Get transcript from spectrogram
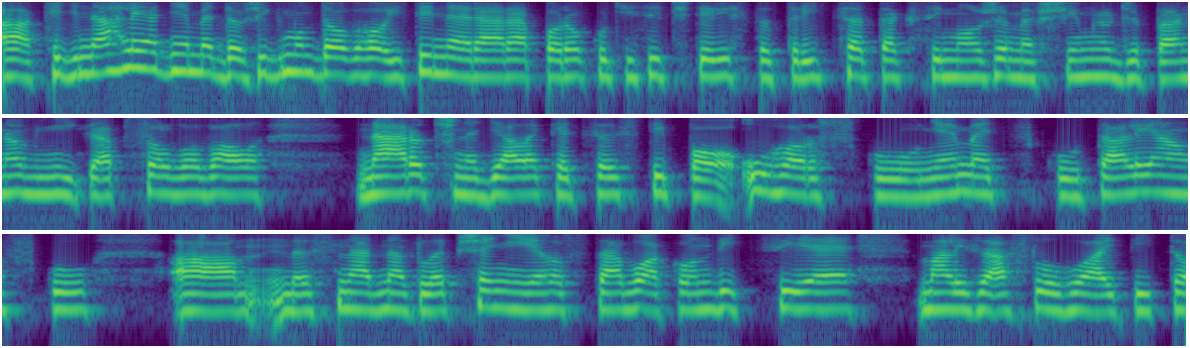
a keď nahliadneme do Žigmundovho itinerára po roku 1430, tak si môžeme všimnúť, že panovník absolvoval náročné ďaleké cesty po Uhorsku, Nemecku, Taliansku a snad na zlepšenie jeho stavu a kondície mali zásluhu aj títo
